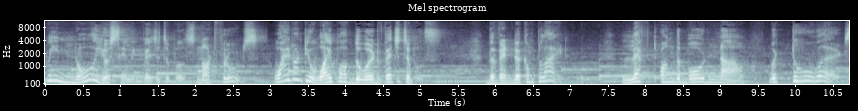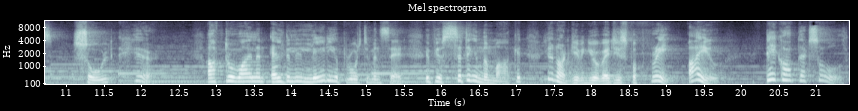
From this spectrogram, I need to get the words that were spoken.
We know you're selling vegetables, not fruits. Why don't you wipe off the word vegetables? The vendor complied. Left on the board now were two words sold here. After a while, an elderly lady approached him and said, If you're sitting in the market, you're not giving your veggies for free, are you? Take off that sold.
